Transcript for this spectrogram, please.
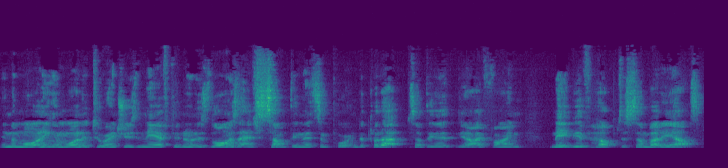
in the morning and one or two entries in the afternoon, as long as I have something that's important to put up, something that you know I find may be of help to somebody else,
